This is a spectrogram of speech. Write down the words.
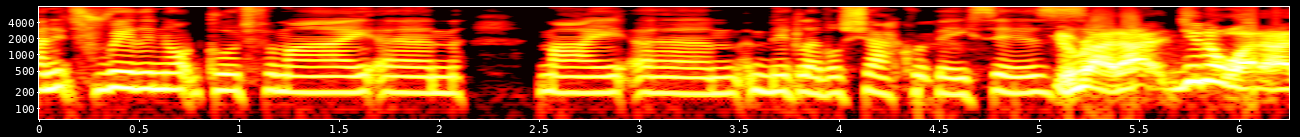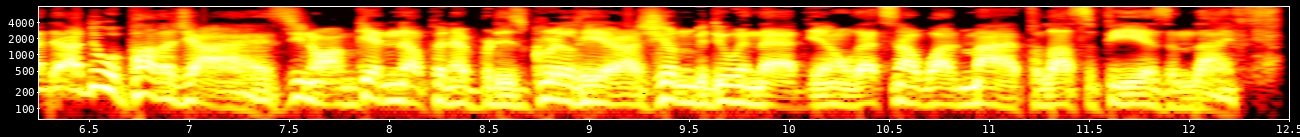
and it's really not good for my um my um mid-level chakra bases. You're right. I, you know what? I, I do apologize. You know, I'm getting up in everybody's grill here. I shouldn't be doing that. You know, that's not what my philosophy is in life.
